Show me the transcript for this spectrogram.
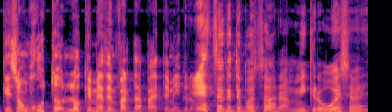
Que son justo los que me hacen falta para este micro. ¿Esto que te he puesto ahora? ¿Micro USB?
